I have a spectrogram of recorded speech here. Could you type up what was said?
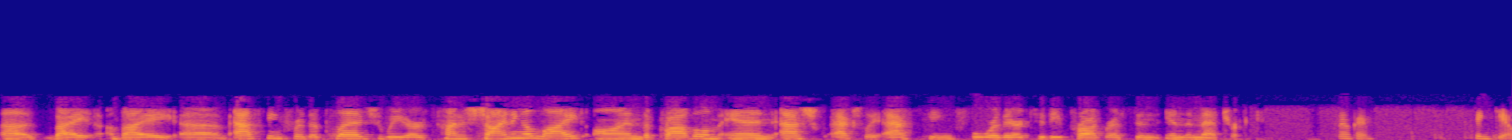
By by asking for the pledge, we are kind of shining a light on the problem and actually asking for there to be progress in, in the metric. Okay. Thank you.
